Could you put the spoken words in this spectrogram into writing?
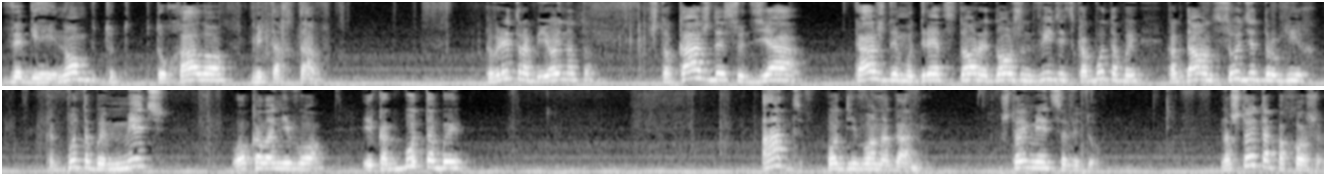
Вегейном Птухало Митахтав. Говорит Раби Йойната, что каждый судья, каждый мудрец Торы должен видеть, как будто бы, когда он судит других, как будто бы меч около него, и как будто бы ад под его ногами. Что имеется в виду? На что это похоже?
